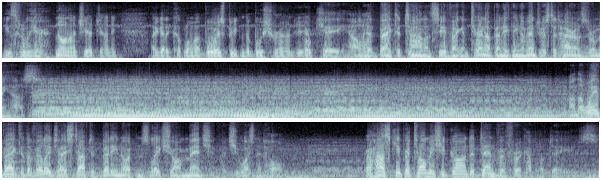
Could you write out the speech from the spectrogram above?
You through here? No, not yet, Johnny. I got a couple of my boys beating the bush around here. Okay, I'll head back to town and see if I can turn up anything of interest at Hiram's rooming house. The way back to the village, I stopped at Betty Norton's Lakeshore mansion, but she wasn't at home. Her housekeeper told me she'd gone to Denver for a couple of days.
